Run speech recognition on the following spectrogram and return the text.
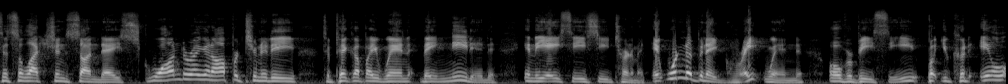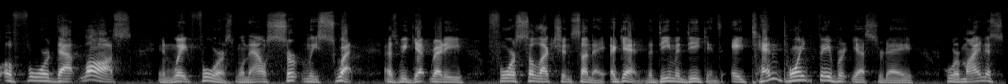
to Selection Sunday, squandering an opportunity to pick up a win they needed in the ACC tournament. It wouldn't have been a great win over BC, but you could ill afford that loss, and Wake Forest will now certainly sweat as we get ready for Selection Sunday. Again, the Demon Deacons, a 10 point favorite yesterday, who were minus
